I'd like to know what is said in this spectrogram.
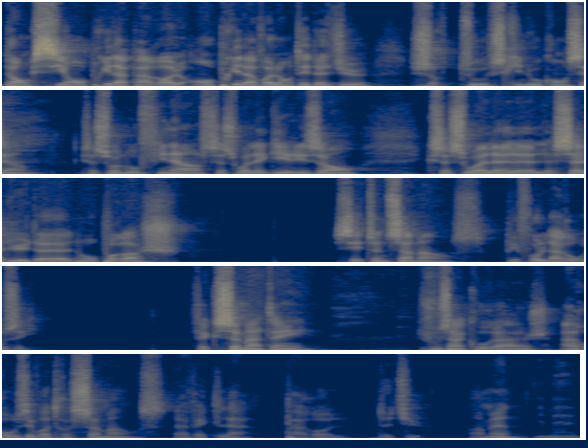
Donc, si on prie la parole, on prie la volonté de Dieu sur tout ce qui nous concerne, que ce soit nos finances, que ce soit la guérison, que ce soit le, le salut de nos proches. C'est une semence, puis il faut l'arroser. Fait que ce matin, je vous encourage à arroser votre semence avec la parole de Dieu. Amen. Amen.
